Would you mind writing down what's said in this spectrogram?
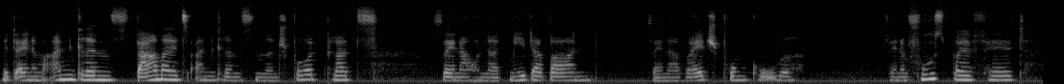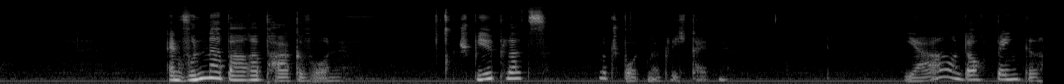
mit einem angrenz, damals angrenzenden Sportplatz, seiner 100-Meter-Bahn, seiner Weitsprunggrube, seinem Fußballfeld. Ein wunderbarer Park geworden. Spielplatz mit Sportmöglichkeiten. Ja, und auch Bänke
